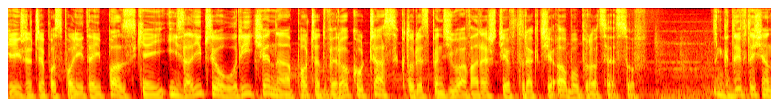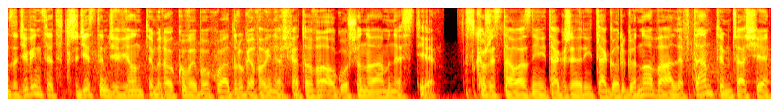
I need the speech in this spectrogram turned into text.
II Rzeczypospolitej Polskiej i zaliczył Ricie na poczet wyroku czas, który spędziła w areszcie w trakcie obu procesów. Gdy w 1939 roku wybuchła II wojna światowa, ogłoszono amnestię. Skorzystała z niej także Rita Gorgonowa, ale w tamtym czasie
